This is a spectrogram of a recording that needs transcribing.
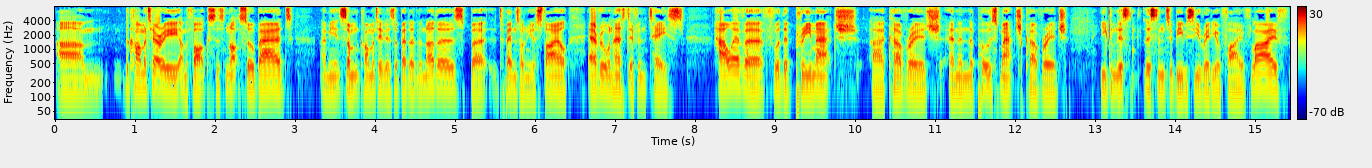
Um, the commentary on Fox is not so bad. I mean, some commentators are better than others, but it depends on your style. Everyone has different tastes. However, for the pre-match uh, coverage and then the post-match coverage, you can listen listen to BBC Radio Five live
